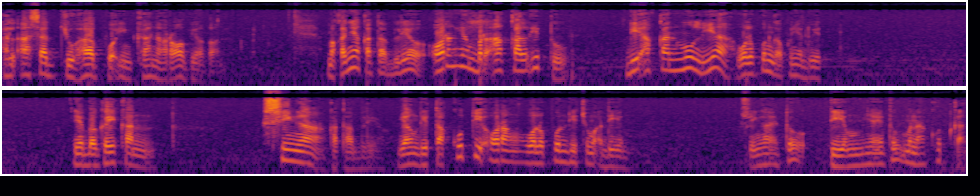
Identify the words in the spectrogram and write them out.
Kal asad juhab wa in kana rabidan. Makanya kata beliau, orang yang berakal itu dia akan mulia walaupun nggak punya duit. Dia bagaikan singa kata beliau yang ditakuti orang walaupun dia cuma diem. Singa itu diemnya itu menakutkan.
